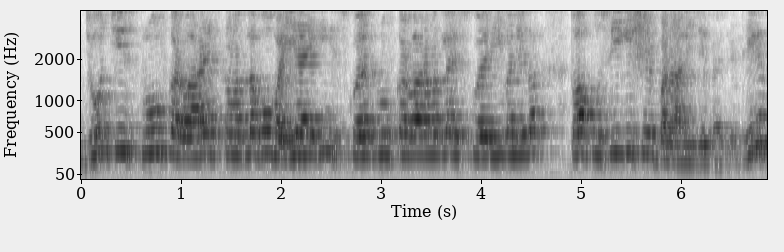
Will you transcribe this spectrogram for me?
जो चीज़ प्रूव करवा रहा है, इसका मतलब वो वही आएगी। स्क्वायर प्रूव करवा रहा है मतलब स्क्वायर ही बनेगा। तो आप उसी की शेप बना लीजिए पहले, ठीक है?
